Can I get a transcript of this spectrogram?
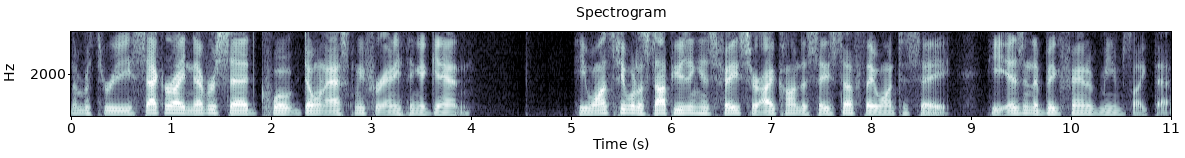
number three, Sakurai never said, "quote Don't ask me for anything again." He wants people to stop using his face or icon to say stuff they want to say. He isn't a big fan of memes like that.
